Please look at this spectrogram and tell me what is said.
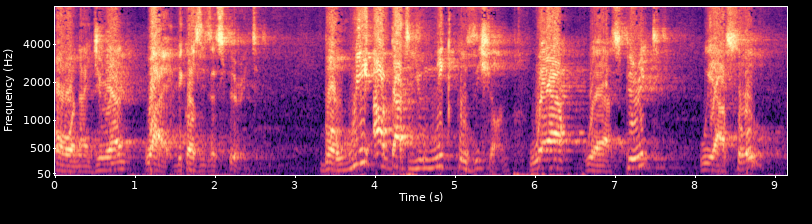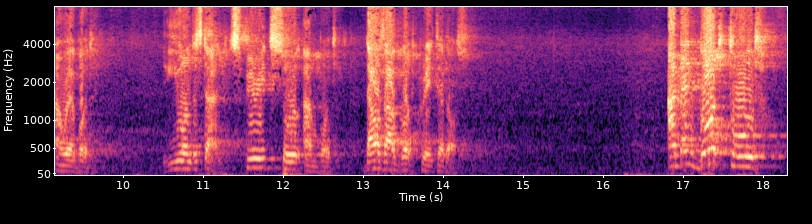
or Nigerian. Why? Because he's a spirit. But we have that unique position where we are spirit, we are soul, and we are body. You understand? Spirit, soul, and body. That was how God created us. And then God told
